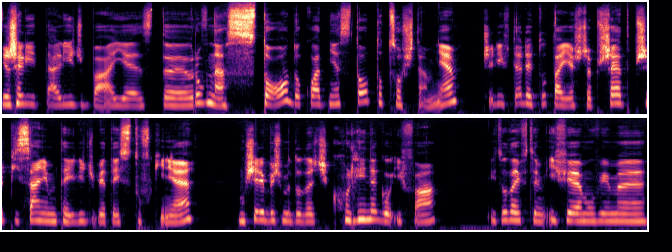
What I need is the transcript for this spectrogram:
jeżeli ta liczba jest e, równa 100, dokładnie 100, to coś tam, nie? Czyli wtedy tutaj jeszcze przed przypisaniem tej liczbie tej stówki, nie? Musielibyśmy dodać kolejnego ifa, i tutaj w tym ifie mówimy,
